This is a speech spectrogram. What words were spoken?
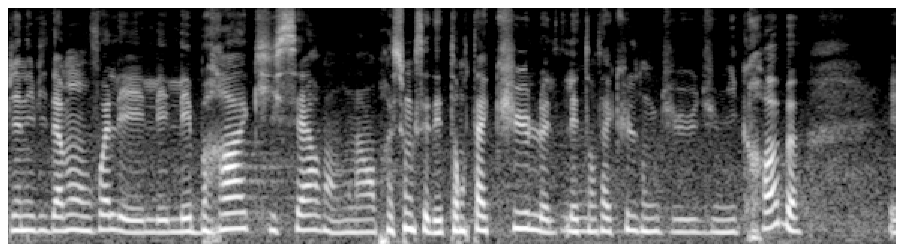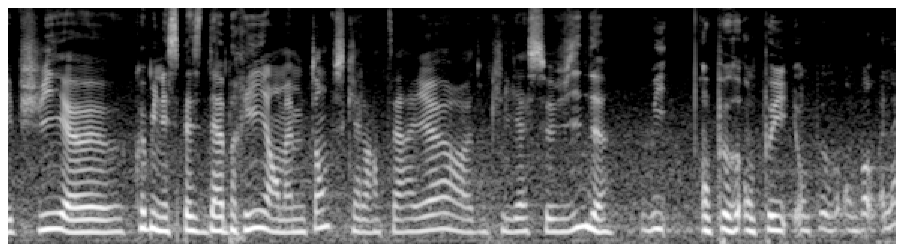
bien évidemment, on voit les, les, bras qui servent, on a l'impression que c'est des tentacules, les mm. tentacules donc du, du microbe. Et puis, euh, comme une espèce d'abri en même temps, puisqu'à l'intérieur, euh, donc il y a ce vide. Oui, on peut, on peut, on peut là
